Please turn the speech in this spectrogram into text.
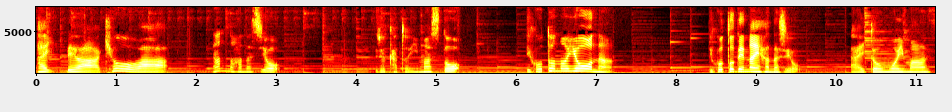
はい。では今日は何の話をするかと言いますと、仕事のような仕事でない話をしたいと思います。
